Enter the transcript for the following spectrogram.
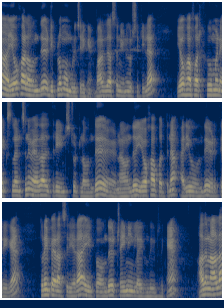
நான் யோகாவில் வந்து டிப்ளமோ முடிச்சிருக்கேன். பாரதிதாசன் யூனிவர்சிட்டியில் யோகா ஃபார் ஹியூமன் எக்ஸலன்ஸ்னு வேதாதித்ரி இன்ஸ்டியூட்டில் வந்து நான் வந்து யோகா பற்றின அறிவு வந்து எடுத்திருக்கேன். துணை பேராசிரியராக இப்போ வந்து ட்ரைனிங்கில் இருந்துக்கிட்டு இருக்கேன். அதனால்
